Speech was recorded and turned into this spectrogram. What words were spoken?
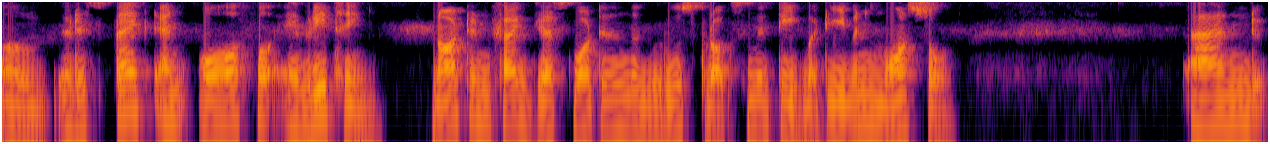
um, respect and awe for everything. Not, in fact, just what is in the Guru's proximity, but even more so. And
